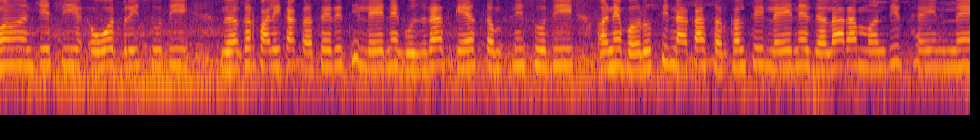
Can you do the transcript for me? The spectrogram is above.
ઓએનજીસી ઓવરબ્રિજ સુધી, નગરપાલિકા કચેરીથી લઈને ગુજરાત ગેસ કંપની સુધી અને ભરૂસી નાકા સર્કલથી લઈને જલારામ મંદિર થઈને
